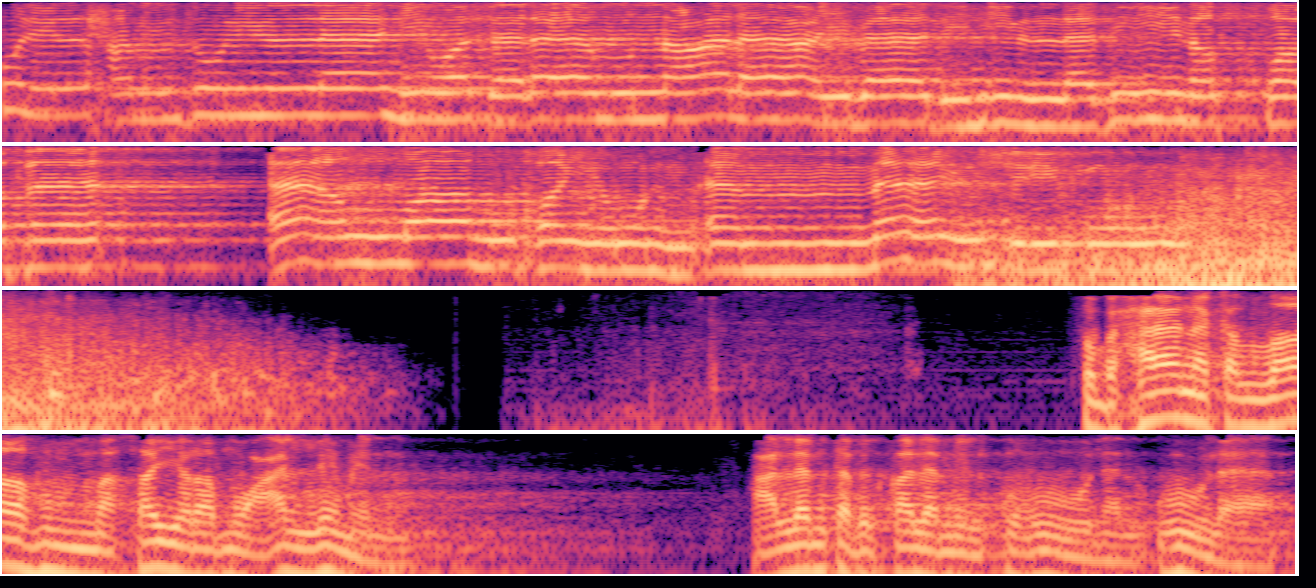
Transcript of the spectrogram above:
قل الحمد لله وسلام على عباده الذين اصطفى الله خير أم ما يشركون سبحانك اللهم خير معلم علمت بالقلم القرون الأولى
